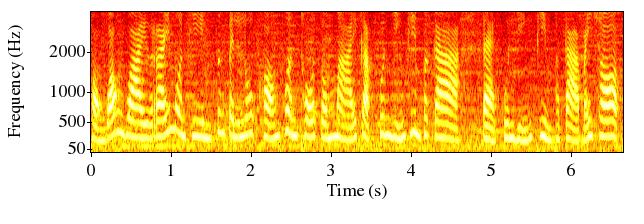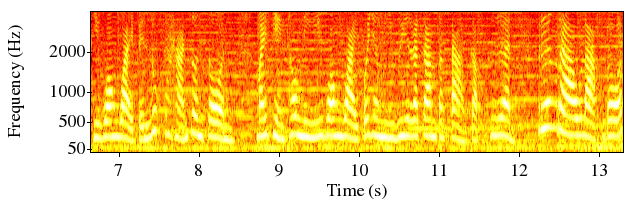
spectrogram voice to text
ของว่องไวไร้มนทิน ซึ่งเป็นลูกของพลโทสมหมายกับคุณหญิงพิมพกา แต่คุณหญิงพิมพกาไม่ชอบที่ว่องไวเป็นลูกทหารจนๆ ไม่เพียงเท่านี้ว่องไวก็ยังมีวีรกรรมต่างๆ กับเพื่อน เรื่องราวหลากรส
